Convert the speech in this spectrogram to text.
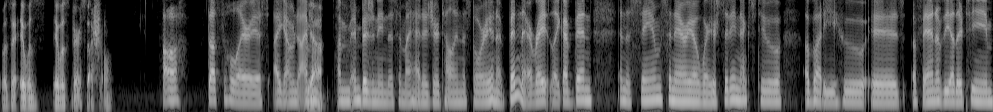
it was it was it was very special. Uh that's hilarious. I, am I'm, I'm, yeah. I'm envisioning this in my head as you're telling the story, and I've been there, right? Like I've been in the same scenario where you're sitting next to a buddy who is a fan of the other team,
